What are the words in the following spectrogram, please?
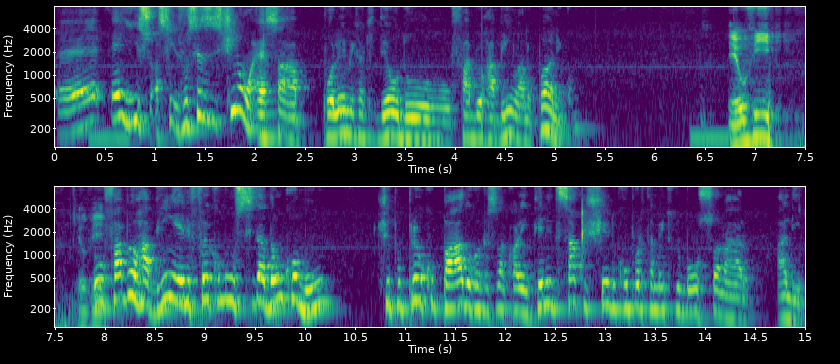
É, é isso. Assim, vocês assistiram essa polêmica que deu do Fábio Rabin lá no Pânico? Eu vi. Eu vi. O Fábio Rabin, ele foi como um cidadão comum tipo, preocupado com a questão da quarentena e de saco cheio do comportamento do Bolsonaro ali.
